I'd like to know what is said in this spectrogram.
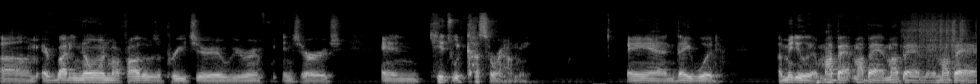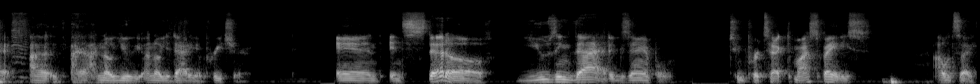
um everybody knowing my father was a preacher we were in, in church and kids would cuss around me and they would immediately, my bad, my bad, my bad, man, my bad. I, I, I know you, I know your daddy a preacher. And instead of using that example to protect my space, I would say,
